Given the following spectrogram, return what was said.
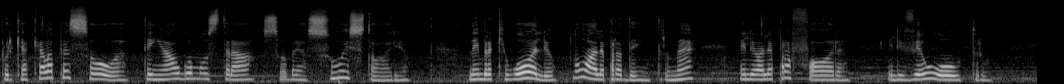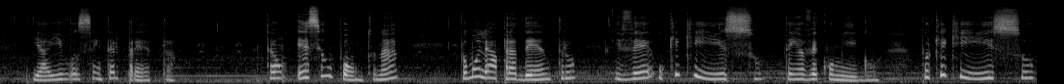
porque aquela pessoa tem algo a mostrar sobre a sua história. Lembra que o olho não olha para dentro, né? Ele olha para fora, ele vê o outro. E aí você interpreta. Então, esse é um ponto, né? Vamos olhar para dentro e ver o que que isso tem a ver comigo. Por que que isso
